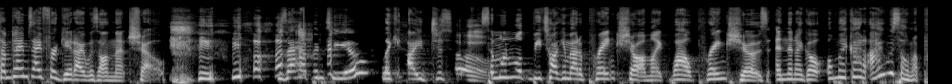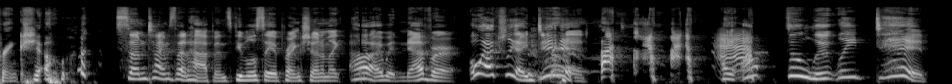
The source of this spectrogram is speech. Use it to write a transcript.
Sometimes I forget I was on that show. Does that happen to you? Like, I just, oh, someone will be talking about a prank show. I'm like, wow, prank shows. And then I go, oh my God, I was on a prank show. sometimes that happens. People say a prank show, and I'm like, oh, I would never. Oh, actually, I did. I absolutely did.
